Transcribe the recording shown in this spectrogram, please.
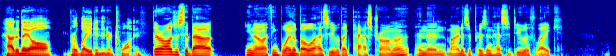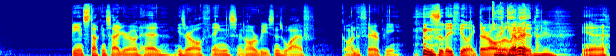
How do they all relate and intertwine? They're all just about, you know, I think Boy in the Bubble has to do with like past trauma, and then Mind Is a Prison has to do with like being stuck inside your own head. These are all things and all reasons why I've gone to therapy. so they feel like they're all I get it. related. Yeah.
